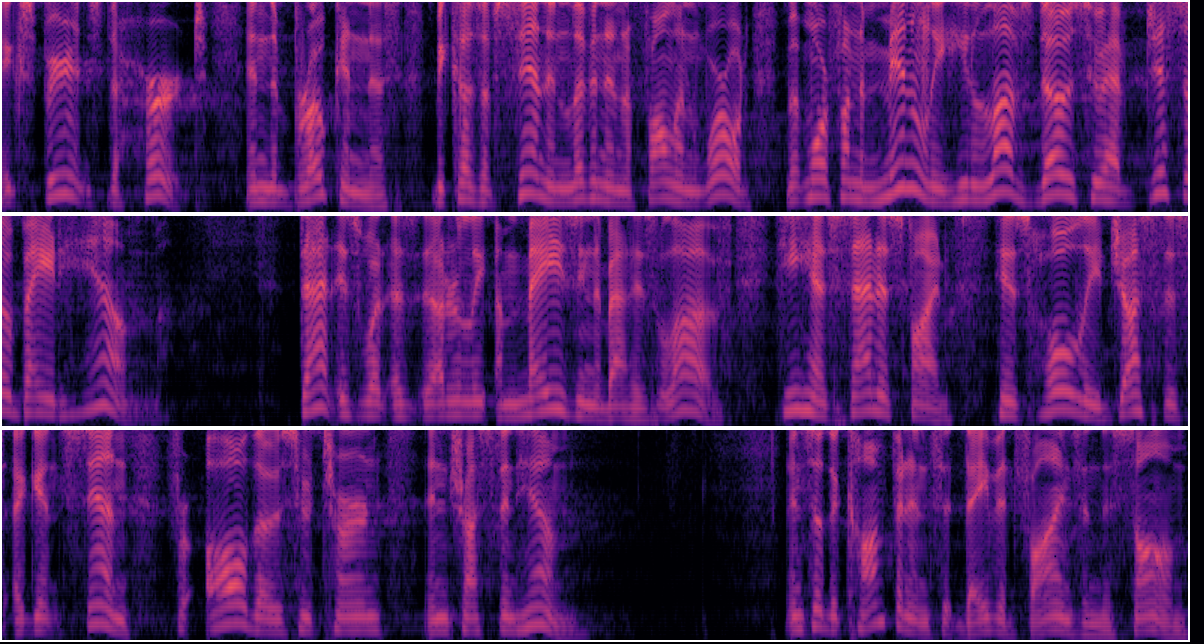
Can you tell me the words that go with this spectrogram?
experienced the hurt and the brokenness because of sin and living in a fallen world. But more fundamentally, he loves those who have disobeyed him. That is what is utterly amazing about his love. He has satisfied his holy justice against sin for all those who turn and trust in him. And so the confidence that David finds in this psalm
